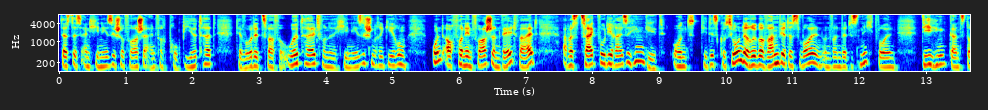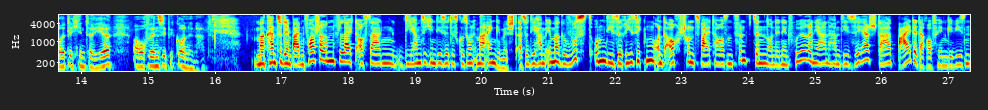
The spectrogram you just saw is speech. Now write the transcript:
dass das ein chinesischer Forscher einfach probiert hat. Der wurde zwar verurteilt von der chinesischen Regierung und auch von den Forschern weltweit, aber es zeigt, wo die Reise hingeht. Und die Diskussion darüber, wann wir das wollen und wann wir das nicht wollen, die hinkt ganz deutlich hinterher, auch wenn sie begonnen hat. Man kann zu den beiden Forscherinnen vielleicht auch sagen, die haben sich in diese Diskussion immer eingemischt. Also die haben immer gewusst um diese Risiken und auch schon 2015 und in den früheren Jahren haben die sehr stark beide darauf hingewiesen,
